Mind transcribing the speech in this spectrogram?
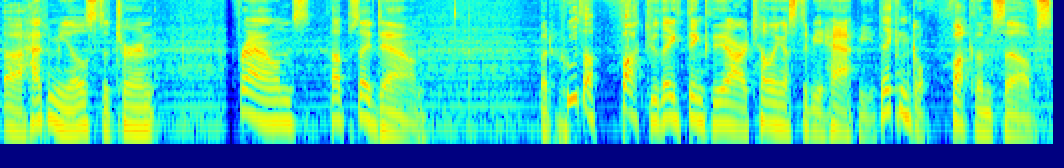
uh, Happy Meals to turn frowns upside down. But who the fuck do they think they are telling us to be happy? They can go fuck themselves.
